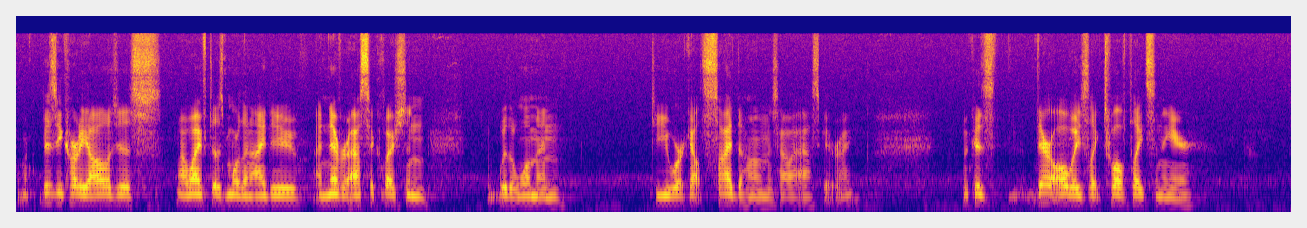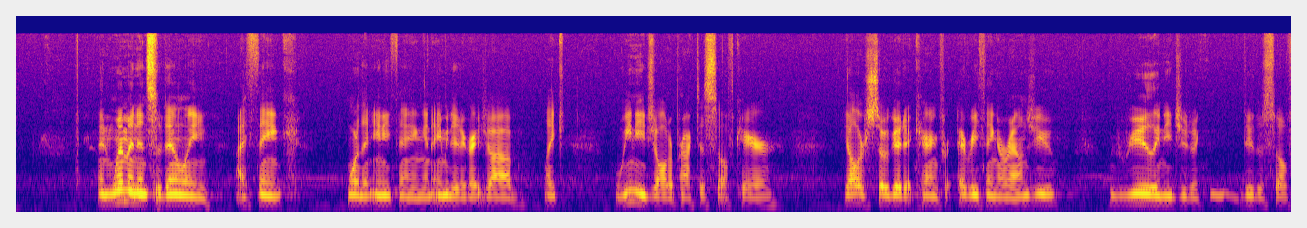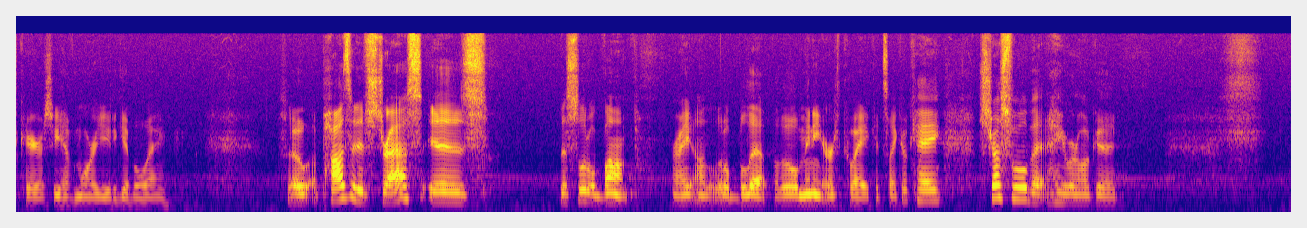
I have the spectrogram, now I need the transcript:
I'm a busy cardiologist. My wife does more than I do. I never ask the question with a woman, do you work outside the home? Is how I ask it, right? because they're always like 12 plates in the air. And women, incidentally, I think more than anything, and Amy did a great job, like, we need y'all to practice self care. Y'all are so good at caring for everything around you. We really need you to do the self care so you have more of you to give away. So, a positive stress is this little bump, right? A little blip, a little mini earthquake. It's like, okay, stressful, but hey, we're all good.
